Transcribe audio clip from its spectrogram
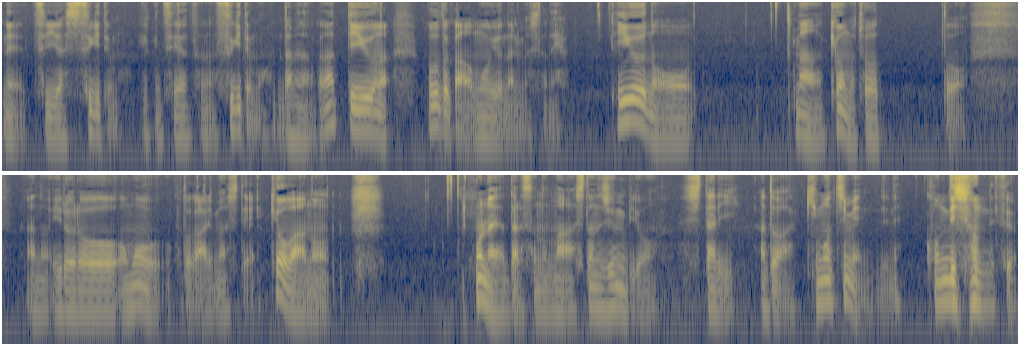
ね費やしすぎても逆に費やさなすぎてもダメなのかなっていうようなこととか思うようになりましたね。っていうのをまあ今日もちょっとあのいろいろ思うことがありまして今日はあの本来だったらそのまあ明日の準備をしたりあとは気持ち面でねコンディションですよ。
